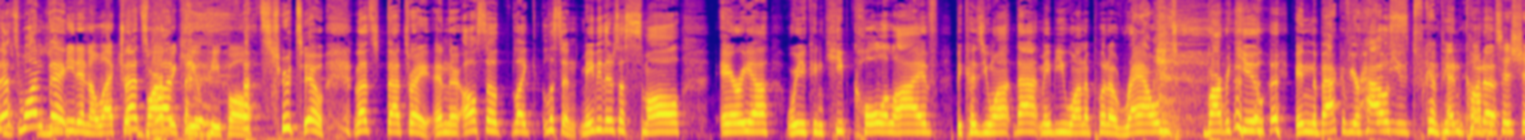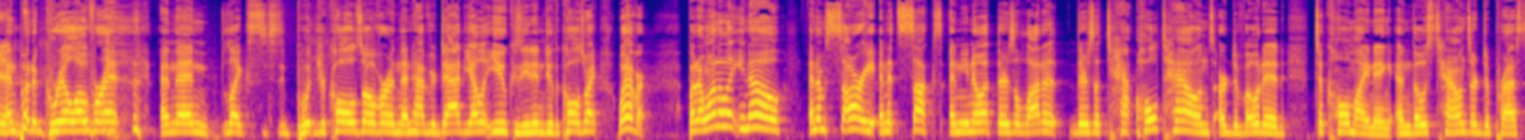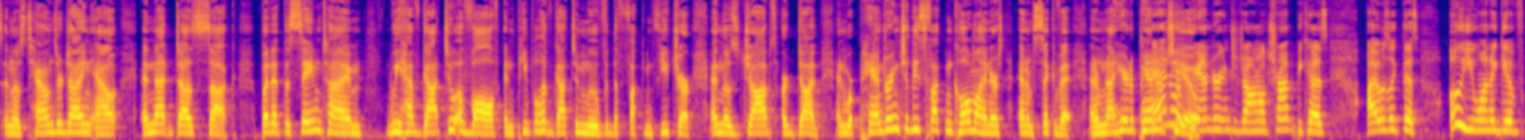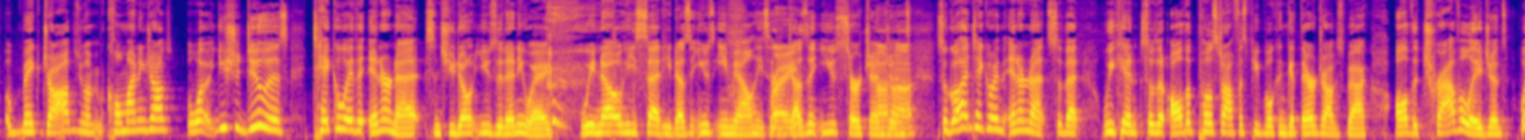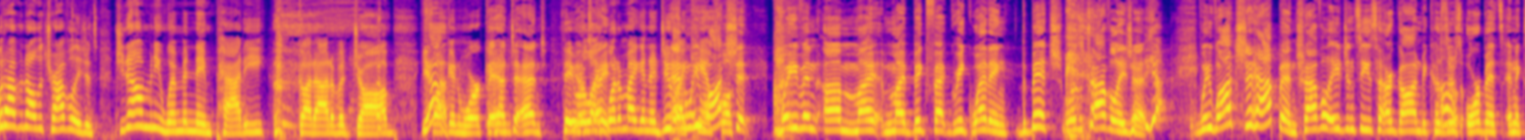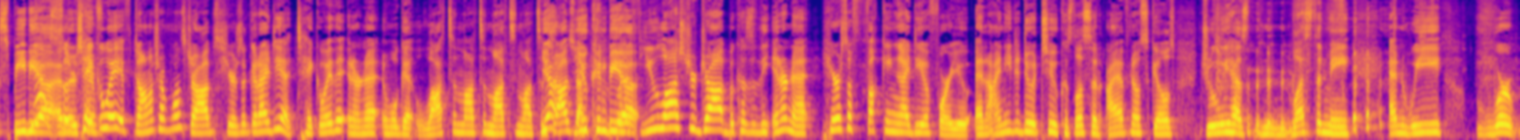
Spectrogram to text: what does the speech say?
That's one you thing. You need an electric That's one- barbecue, people. That's true too. That's that's right. And they're also like, listen, maybe there's a small area where you can keep coal alive because you want that. Maybe you want to put a round barbecue in the back of your house you compete in and put a and put a grill over it, and then like put your coals over, and then have your dad yell at you because you didn't do the coals right. Whatever. But I want to let you know, and I'm sorry, and it sucks. And you know what? There's a lot of there's a ta- whole towns are devoted to coal mining, and those towns are depressed, and those towns are dying out, and that does suck. But at the same time, we have got to evolve, and people have got to move with the fucking future, and those jobs are done. And we're pandering to these fucking coal miners, and I'm sick of it. And I'm not here to pander and to we're you. pandering to Donald Trump because I was like this. Oh, you want to give make jobs? You want coal mining jobs? What you should do is take away the internet since you don't use it anyway. we know he said he doesn't use email. He said Right. he doesn't use search engines. Uh-huh. So go ahead and take away the internet so that we can so that all the post office people can get their jobs back. All the travel agents. What happened to all the travel agents? Do you know how many women named Patty got out of a job? yeah, fucking working. They had to end. They were like, right. "What am I going to do? And I we can't watched book- it. Well, even um, my my big fat Greek wedding, the bitch was a travel agent. Yeah. we watched it happen. Travel agencies are gone because there's Orbitz and Expedia. Yeah, and so there's take diff- away if Donald Trump wants jobs. Here's a good idea: take away the internet, and we'll get lots and lots and lots and lots of Yeah, jobs. Back. you can be But a- if you lost your job because of the internet, here's a fucking idea for you, and I need to do it too. Because listen, I have no skills. Julie has n- less than me, and we were,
